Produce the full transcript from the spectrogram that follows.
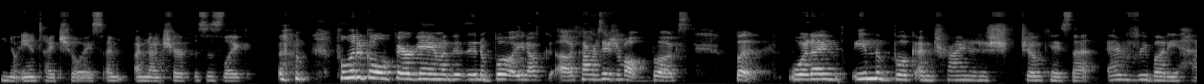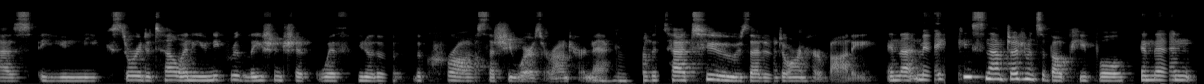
you know, anti-choice. I'm I'm not sure if this is like political fair game in a book, you know, a conversation about books, but what I'm in the book, I'm trying to just showcase that everybody has a unique story to tell and a unique relationship with, you know, the, the cross that she wears around her neck mm-hmm. or the tattoos that adorn her body. And that making snap judgments about people and then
